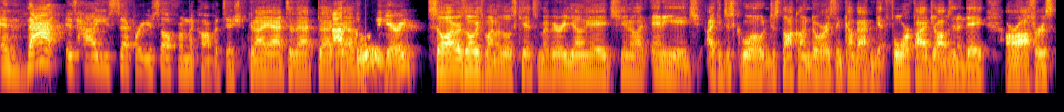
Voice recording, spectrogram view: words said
And that is how you separate yourself from the competition. Can I add to that, uh, Kev? Absolutely, Gary. So I was always one of those kids from a very young age. You know, at any age, I could just go out and just knock on doors and come back and get four or five jobs in a day or offers.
